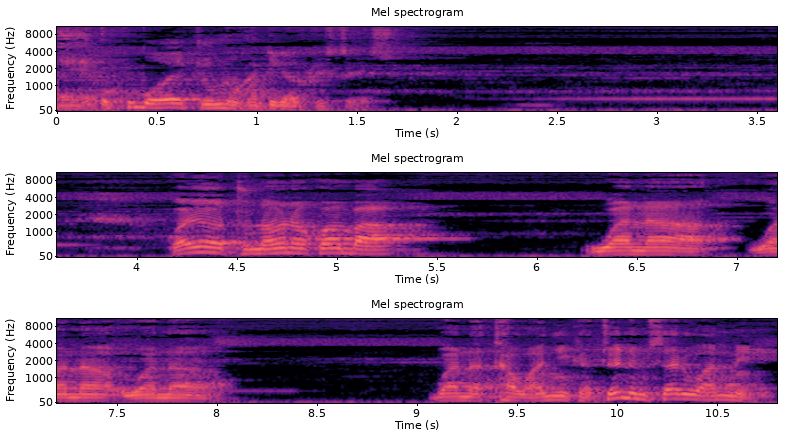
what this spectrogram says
Eh, ukubwa wetu umo katika Kristo Yesu. Kwa hiyo tunaona kwamba wana wana wana wanatawanyika. Twende mstari wa 4.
